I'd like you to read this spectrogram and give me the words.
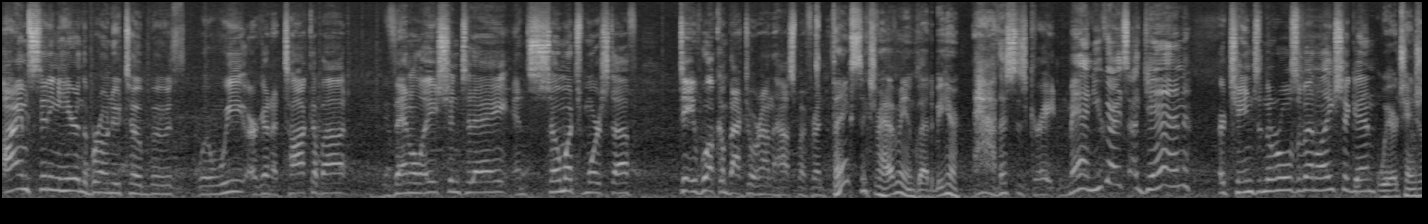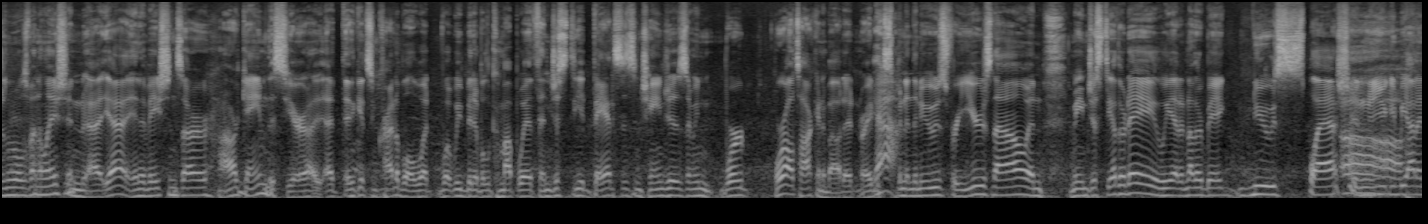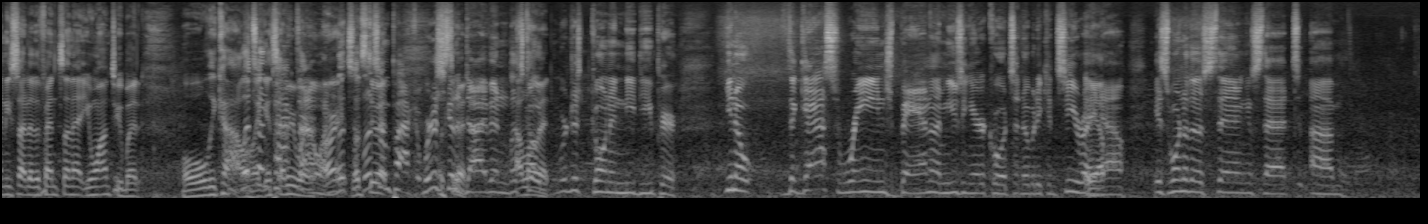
I'm sitting here in the Broan NuTone booth where we are going to talk about ventilation today and so much more stuff. Dave, welcome back to Around the House, my friend. Thanks. Thanks for having me. I'm glad to be here. Ah, this is great. Man, you guys again are changing the rules of ventilation again. We are changing the rules of ventilation. Uh, yeah, innovations are our game this year. I, I think it's incredible what, what we've been able to come up with and just the advances and changes. I mean, we're we're all talking about it, right? It's been in the news for years now. And I mean, just the other day, we had another big news splash, and you can be on any side of the fence on that you want to, but holy cow. Let's like, it's unpack everywhere. that one. All right, let's let's, let's, do it. unpack it. We're just going to dive in. Let's I love go. it. We're just going in knee deep here. You know, the gas range ban, and I'm using air quotes that nobody can see right Yep. now, is one of those things that um,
